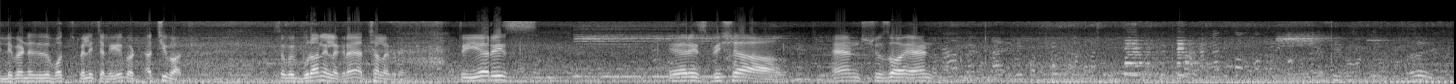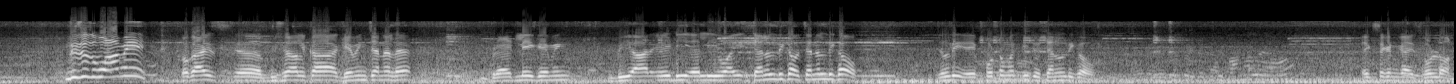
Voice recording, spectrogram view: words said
इंडिपेंडेंस डे तो बहुत पहले चली गई बट अच्छी बात है। इससे कोई बुरा नहीं लग रहा है अच्छा लग रहा है। तो here is here is Vishal and Shujo and this is Vami तो गाइस विशाल का गेमिंग चैनल है Bradley gaming B R A D L E Y channel दिखाओ चैनल दिखाओ. जल्दी फ़ोटो मत खींचो चैनल दिखाओ. एक सेकंड गाइस होल्ड ऑन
